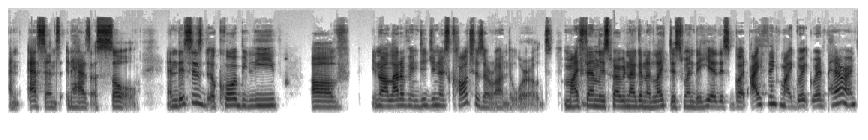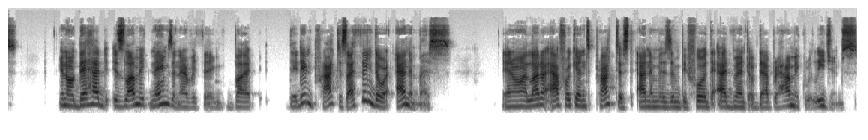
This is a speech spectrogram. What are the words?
an essence, it has a soul. And this is the core belief of you know a lot of indigenous cultures around the world my family is probably not going to like this when they hear this but i think my great grandparents you know they had islamic names and everything but they didn't practice. I think they were animists. You know, a lot of Africans practiced animism before the advent of the Abrahamic religions.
